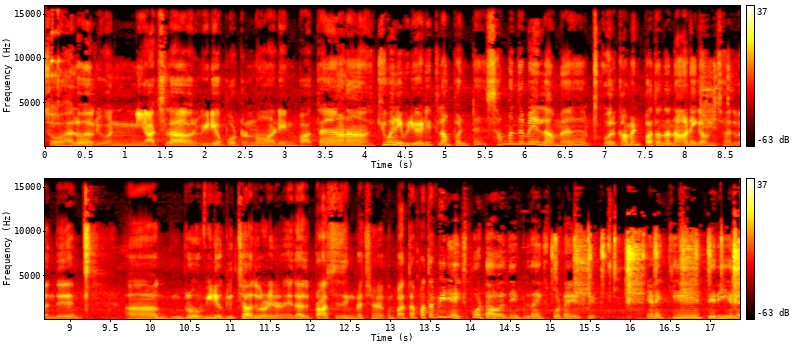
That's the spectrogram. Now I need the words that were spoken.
ஸோ ஹலோ எவ்ரி ஒன் நீ ஆக்சுவலாக ஒரு வீடியோ போட்டுருணும் அப்படின்னு பார்த்தேன். ஆனால் Q&A வீடியோ எடிட்லாம் பண்ணிட்டேன். சம்மந்தமே இல்லாமல் ஒரு கமெண்ட் பார்த்தா தான் நானே கவனிச்சேன் அது வந்து ப்ரோ வீடியோ கிளிச் ஆகுது அப்படின்னு ஏதாவது ப்ராசஸிங் பிரச்சனை இருக்கும் பார்த்தா பார்த்தா வீடியோ எக்ஸ்போர்ட் ஆகுது இப்படி தான் எக்ஸ்போர்ட் ஆகிருக்கு எனக்கே தெரியல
